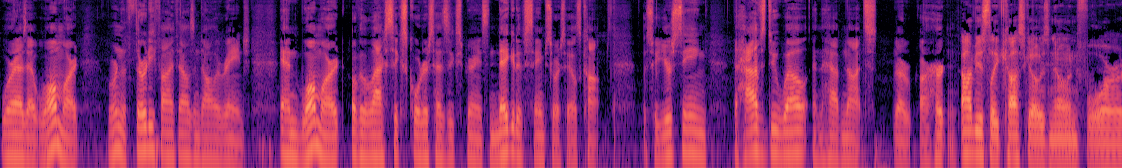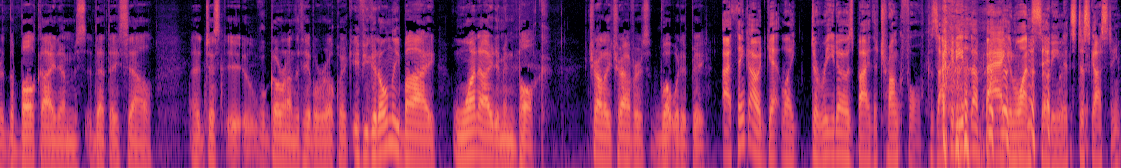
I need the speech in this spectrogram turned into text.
whereas at Walmart we're in the thirty-five thousand dollar range. And Walmart over the last six quarters has experienced negative same-store sales comps. So you're seeing the haves do well and the have-nots are, are hurting. Obviously, Costco is known for the bulk items that they sell. Uh, just uh, we'll go around the table real quick. If you could only buy one item in bulk, Charly Travers, what would it be? I think I would get like Doritos by the trunkful because I could eat the bag in one sitting. It's disgusting.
